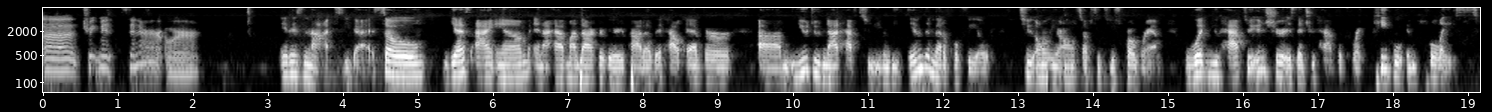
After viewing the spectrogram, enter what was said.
a treatment center, or? It is not, you guys. So, yes, I am, and I have my doctor. Very proud of it. However, um, you do not have to even be in the medical field to own your own substance use program. What you have to ensure is that you have the correct people in place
